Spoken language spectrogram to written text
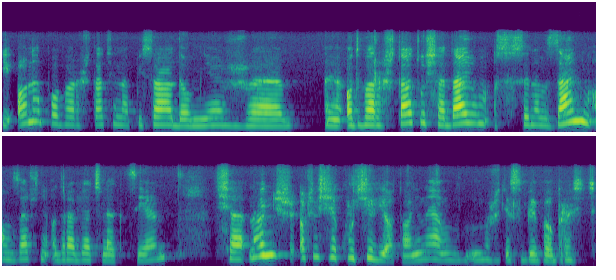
I ona po warsztacie napisała do mnie, że E, od warsztatu siadają z synem, zanim on zacznie odrabiać lekcje no oni oczywiście się kłócili o to, nie? No, możecie sobie wyobrazić.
